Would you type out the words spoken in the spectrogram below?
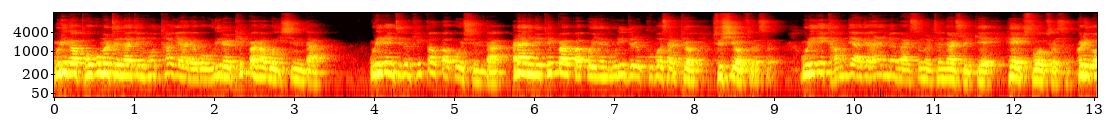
우리가 복음을 전하지 못하게 하려고 우리를 핍박하고 있습니다. 우리는 지금 핍박받고 있습니다. 하나님이 핍박받고 있는 우리들을 굽어 살펴 주시옵소서. 우리들이 담대하게 하나님의 말씀을 전할 수 있게 해 주옵소서. 그리고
